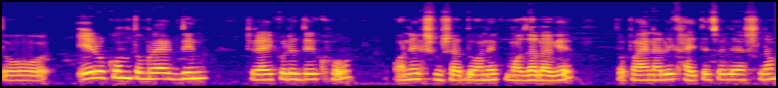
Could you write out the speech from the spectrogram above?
তো এরকম তোমরা একদিন ট্রাই করে দেখো, অনেক সুস্বাদু, অনেক মজা লাগে। তো ফাইনালি খাইতে চলে আসলাম।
